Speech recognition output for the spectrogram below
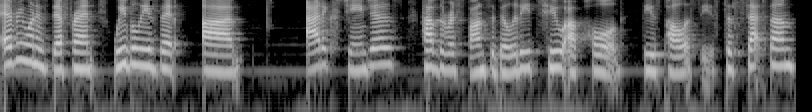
everyone is different. We believe that uh, ad exchanges have the responsibility to uphold these policies, to set them,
